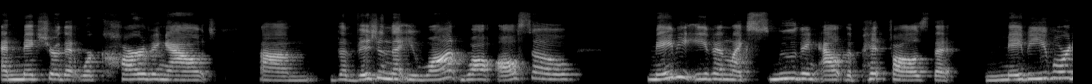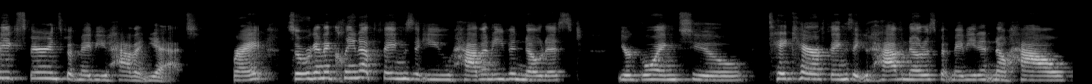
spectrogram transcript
and make sure that we're carving out um, the vision that you want while also maybe even like smoothing out the pitfalls that maybe you've already experienced, but maybe you haven't yet. Right. So we're going to clean up things that you haven't even noticed you're going to take care of things that you have noticed but maybe you didn't know how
